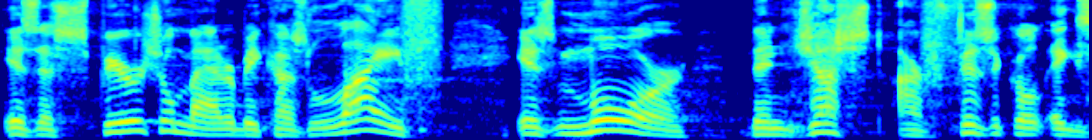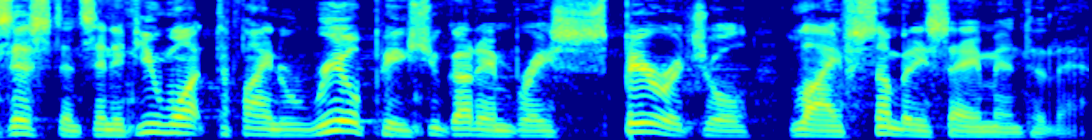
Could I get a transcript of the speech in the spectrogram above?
is a spiritual matter because life is more than just our physical existence. And if you want to find real peace, you've got to embrace spiritual life. Somebody say amen to that.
